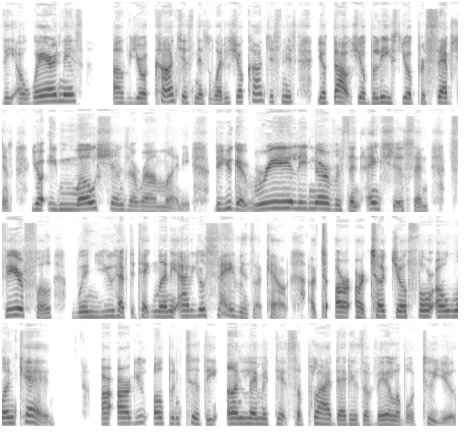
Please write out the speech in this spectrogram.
the awareness of your consciousness. What is your consciousness? Your thoughts, your beliefs, your perceptions, your emotions around money. Do you get really nervous and anxious and fearful when you have to take money out of your savings account or, t- or, or touch your 401k? Or are you open to the unlimited supply that is available to you?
